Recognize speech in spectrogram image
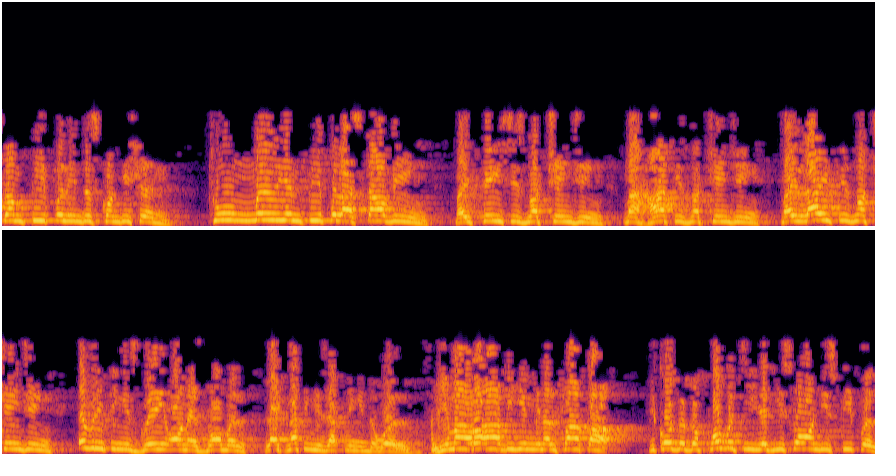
some people in this condition Two million people are starving. My face is not changing. My heart is not changing. My life is not changing. Everything is going on as normal, like nothing is happening in the world. لِمَا رَأَى بِهِمْ مِنَ الْفَاقَةِ Because of the poverty that he saw on these people.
